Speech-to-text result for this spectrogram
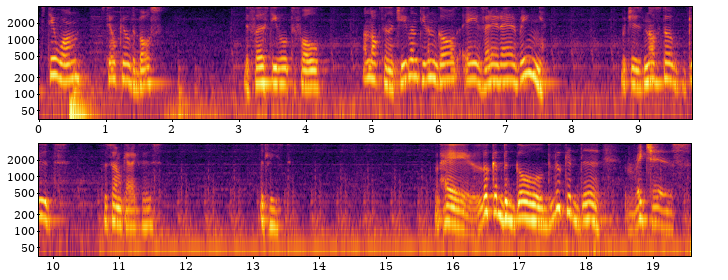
Still won, still killed the boss. The first evil to fall. unlocked an achievement, even got a very rare ring. Which is not so good for some characters. At least. But hey, look at the gold, look at the riches.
